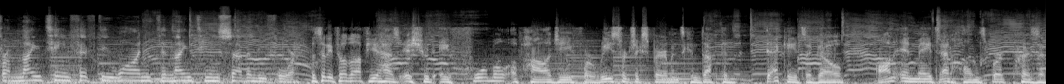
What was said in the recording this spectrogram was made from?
from 1951 to 1974. The city of Philadelphia has issued a formal apology for research experiments conducted decades ago on inmates at Holmesburg Prison.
